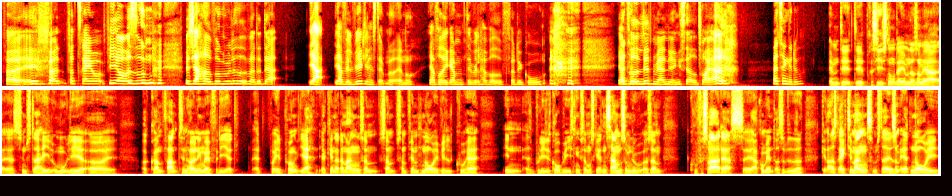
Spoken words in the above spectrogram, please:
for, øh, for, for tre år, fire år siden, hvis jeg havde fået mulighed for det der. Ja, jeg ville virkelig have stemt noget andet. Jeg ved ikke, om det ville have været for det gode. jeg er blevet lidt mere nuanceret, tror jeg. Hvad tænker du? Jamen, det, det er præcis nogle af de emner, som jeg, jeg synes, der er helt umulige at, øh, at komme frem til en holdning med, fordi at, at på et punkt, ja, jeg kender der mange, som, som, som 15-årige ville kunne have en altså, politisk overbevisning, som måske er den samme som nu, og som kunne forsvare deres øh, argumenter osv. Også rigtig mange, som stadig som 18-årige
